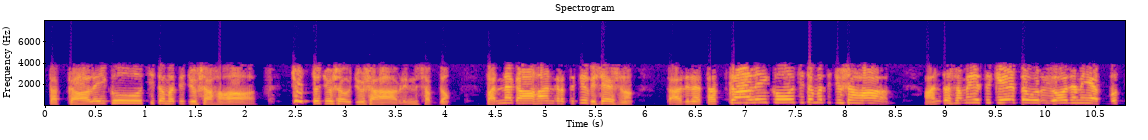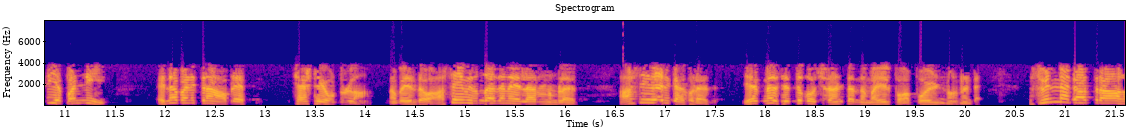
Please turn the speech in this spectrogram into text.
தற்காலை கோச்சிதமதி ஜுஷஹா சுட்டு ஜுஷவ் ஜுஷஹா அப்படின்னு சப்தம். பன்னகாகான்றதுக்கு விசேஷனம். அதுல தற்காலை கோச்சிதமதி ஜுஷஹா. அந்த சமயத்துக்கு ஏத்த ஒரு யோஜனைய புத்திய பண்ணி என்ன பண்ணித்தனா அப்படியே சேஷ்டையை விட்டுடலாம். நம்ம எந்த அசைவு இருந்தா தானே எல்லாரும் நம்மள அசைவே இருக்கா கூடாது ஏற்கனவே செத்து போச்சுடான்ட்டு அந்த மயில் போயிடணும் ஸ்வின்ன காத்திராக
